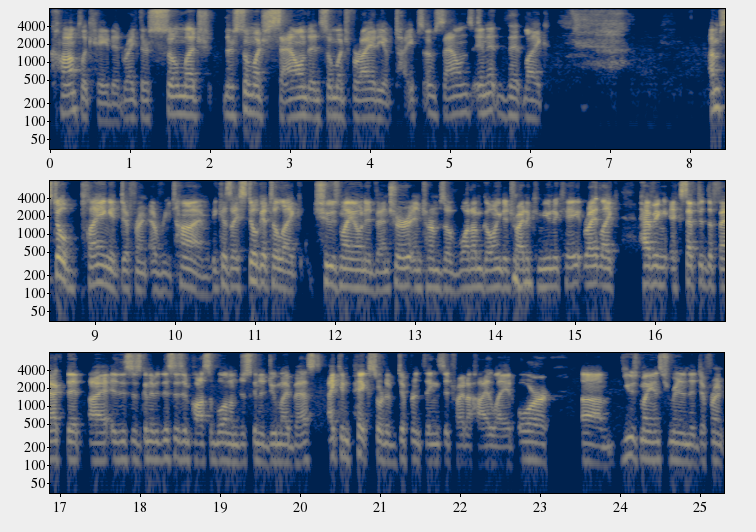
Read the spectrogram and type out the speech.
complicated, right? There's so much, there's so much sound and so much variety of types of sounds in it that like I'm still playing it different every time because I still get to like choose my own adventure in terms of what I'm going to try to communicate, right? Like having accepted the fact that I this is going to be this is impossible and I'm just going to do my best. I can pick sort of different things to try to highlight or um, use my instrument in a different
